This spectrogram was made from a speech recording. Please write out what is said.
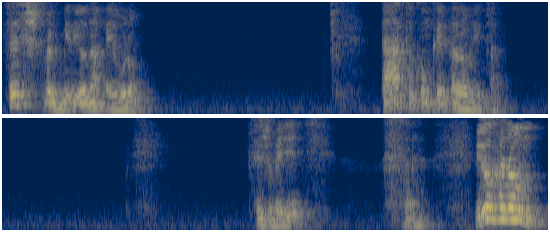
cez 4 milióna eur. Táto konkrétna rovnica. Chceš vedieť? Mimochodom,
